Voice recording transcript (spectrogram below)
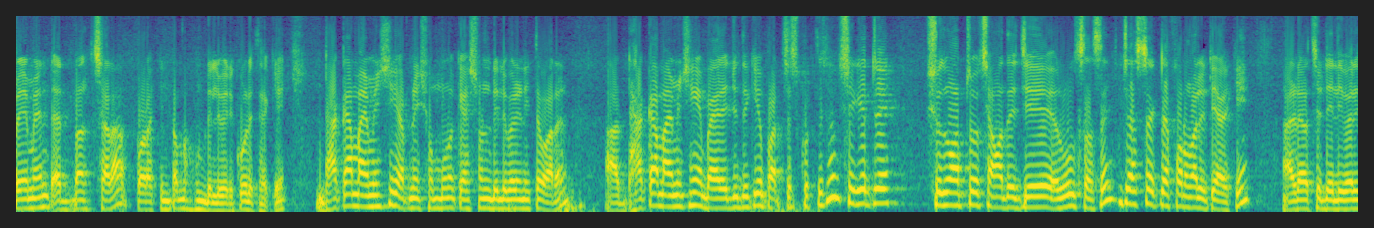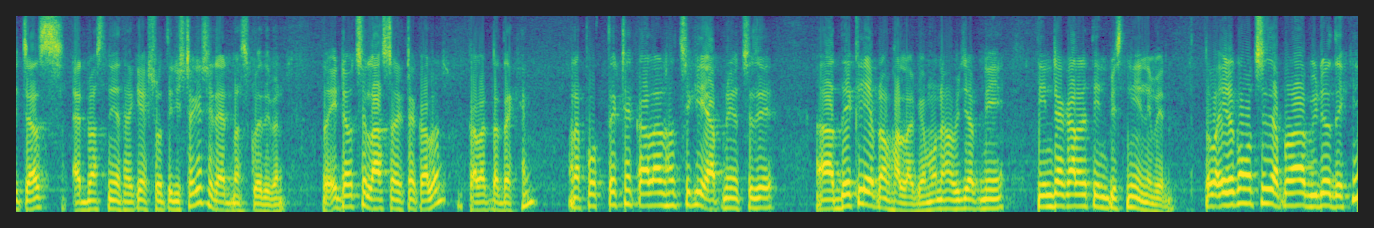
পেমেন্ট অ্যাডভান্স ছাড়া প্রোডাক্ট কিন্তু আমরা হোম ডেলিভারি করে থাকি। ঢাকা ময়মনসিংহে আপনি সম্পূর্ণ ক্যাশ অন ডেলিভারি নিতে পারেন। আর ঢাকা ময়মনসিংহের বাইরে যদি কেউ পারচেস করতে চান, সেক্ষেত্রে শুধুমাত্র হচ্ছে আমাদের যে রুলস আছে জাস্ট একটা ফর্মালিটি আর কি। আর এটা হচ্ছে ডেলিভারি চার্জ অ্যাডভান্স নিয়ে থাকে একশো তিরিশ টাকা, সেটা অ্যাডভান্স করে দেবেন। তো এটা হচ্ছে লাস্ট আরেকটা কালার কালারটা দেখেন। মানে প্রত্যেকটা কালার হচ্ছে কি, আপনি হচ্ছে যে দেখলেই আপনার ভালো লাগে। মনে হবে যে আপনি তিনটা কালার তিন পিস নিয়ে নেবেন। তো এরকম হচ্ছে যে আপনারা ভিডিও দেখে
